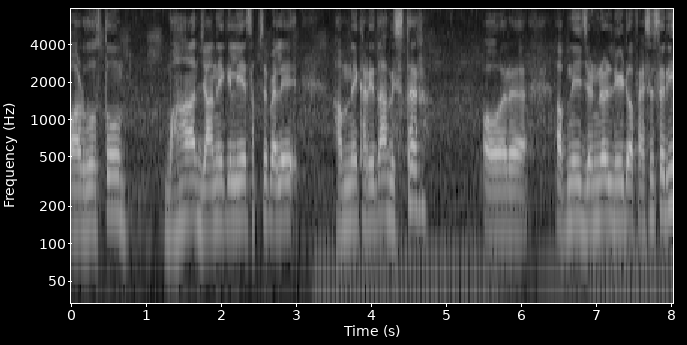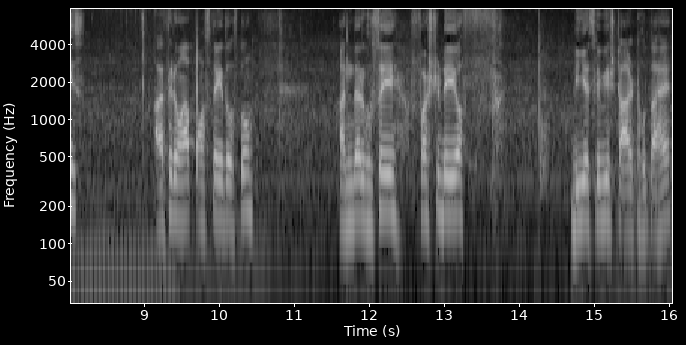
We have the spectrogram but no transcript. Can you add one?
और दोस्तों वहाँ जाने के लिए सबसे पहले हमने ख़रीदा बिस्तर और अपनी जनरल नीड ऑफ़ एसेसरीज़ और फिर वहाँ पहुँचते ही दोस्तों, अंदर घुसे first day of the start होता है।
